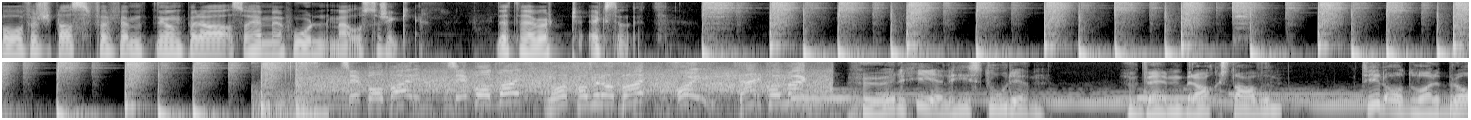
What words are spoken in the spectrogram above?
på førsteplass for 15. gang på rad så har vi Horn med ost og skinke. Dette har vært Ekstranytt. Oddvar! Se på Oddvar! Nå kommer Oddvar! Oi, der kommer han! Hør hele historien. Hvem brak staven? til Oddvar Brå.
